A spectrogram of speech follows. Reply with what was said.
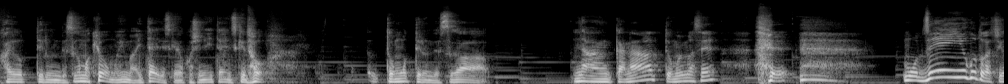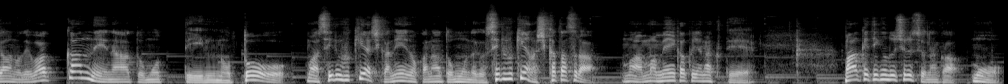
通ってるんですが、まあ今日も今痛いですけど、腰ね痛いんですけど、と思ってるんですが、なんかなって思いません？もう全員言うことが違うので、わかんねえなと思っているのと、まあセルフケアしかねえのかなと思うんだけど、セルフケアの仕方すら、まあまあ明確じゃなくて、マーケティングと一緒ですよ。なんかも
